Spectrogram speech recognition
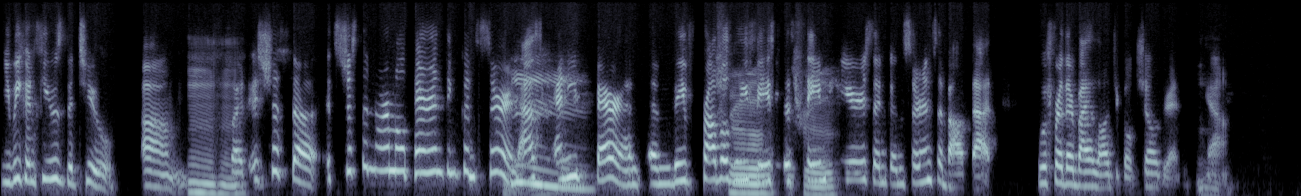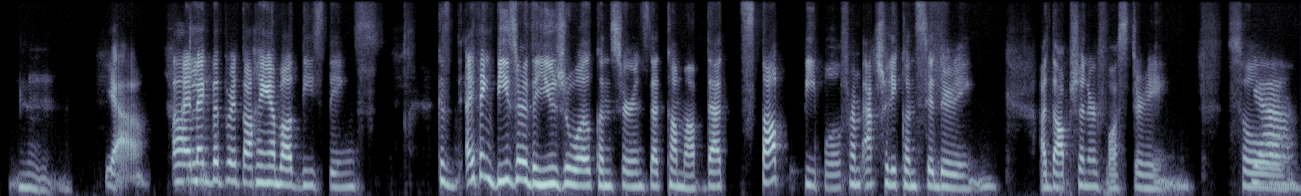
we confuse the two. Um, Mhm. But it's just a it's just a normal parenting concern. Ask any Mm. parent, and they've probably True, faced the true. same fears and concerns about that for their biological children. Mhm. Yeah, Mm. yeah. I Um, like that we're talking about these things because I think these are the usual concerns that come up that stop people from actually considering adoption or fostering. So, Yeah.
